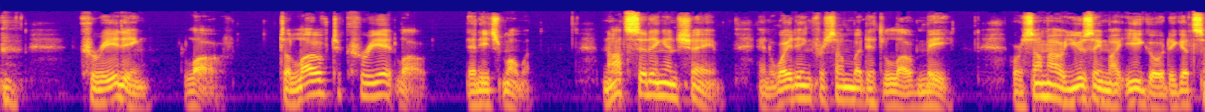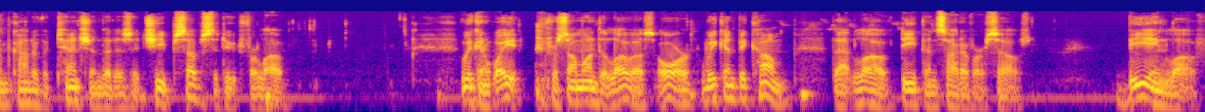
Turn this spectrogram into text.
creating love, to love to create love in each moment, not sitting in shame and waiting for somebody to love me, or somehow using my ego to get some kind of attention that is a cheap substitute for love. We can wait for someone to love us, or we can become that love deep inside of ourselves. Being love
